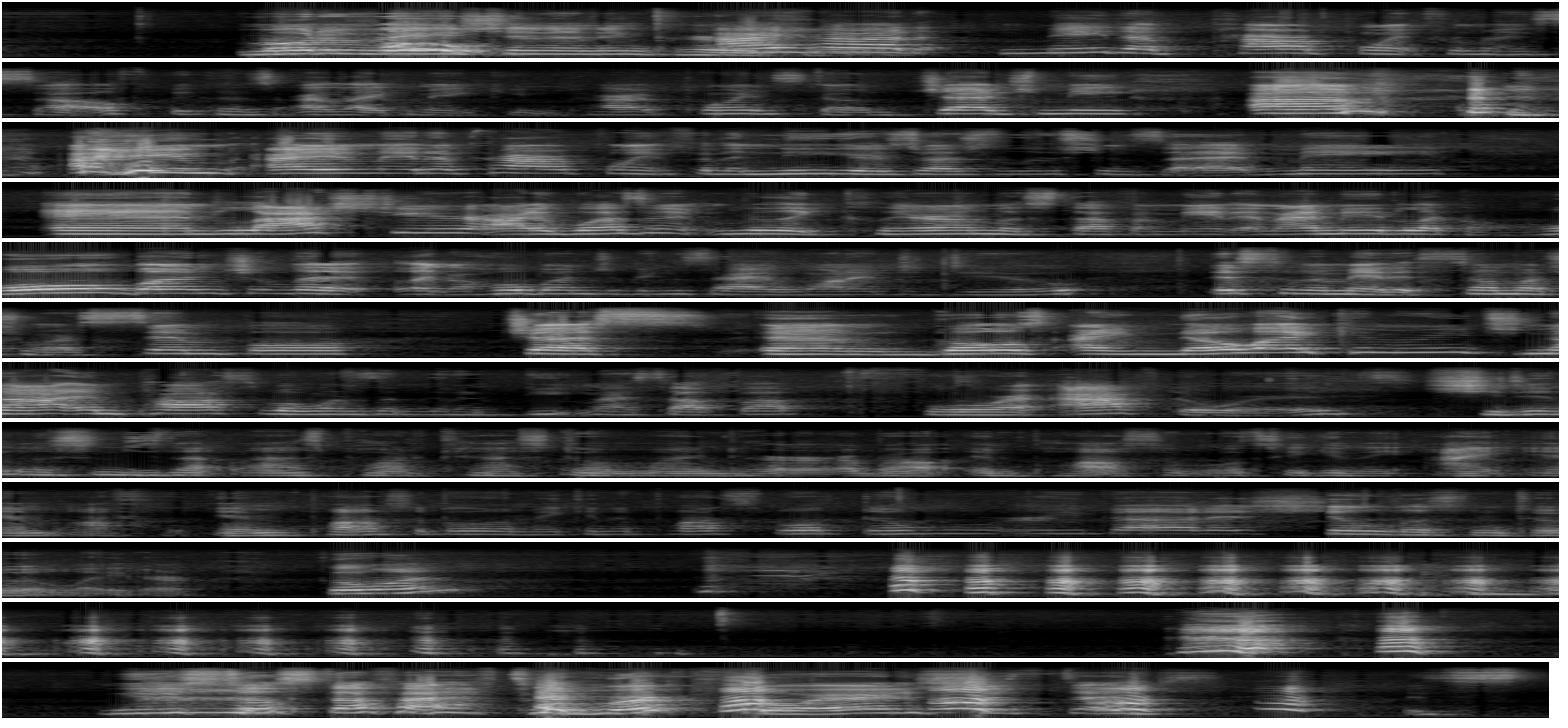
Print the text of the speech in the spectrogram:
motivation and encouragement. I had made a PowerPoint for myself because I like making PowerPoints. Don't judge me. Um, I I made a PowerPoint for the New Year's resolutions that I made. And last year I wasn't really clear on the stuff I made, and I made like a whole bunch of li- like a whole bunch of things that I wanted to do. This time I made it so much more simple. Just um, goals I know I can reach, not impossible ones I'm gonna beat myself up for afterwards. She didn't listen to that last podcast. Don't mind her about impossible, taking the I am off of impossible and making it possible. Don't worry about it. She'll listen to it later. Go on. There's still stuff I have to work for. It's just it's, it's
